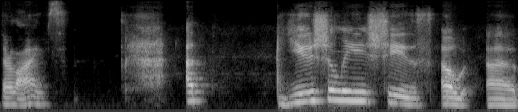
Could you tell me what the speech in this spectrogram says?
their lives. Uh, usually, she's a, a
